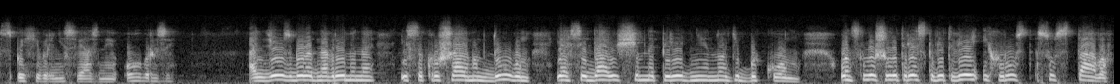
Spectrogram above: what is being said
вспыхивали несвязные образы, Андюс был одновременно и сокрушаемым дубом, и оседающим на передние ноги быком. Он слышал и треск ветвей, и хруст суставов.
